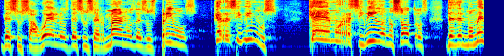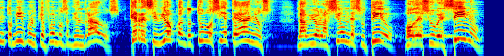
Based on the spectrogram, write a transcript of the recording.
de sus abuelos, de sus hermanos, de sus primos. ¿Qué recibimos? ¿Qué hemos recibido nosotros desde el momento mismo en que fuimos engendrados? ¿Qué recibió cuando tuvo siete años? La violación de su tío o de su vecino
